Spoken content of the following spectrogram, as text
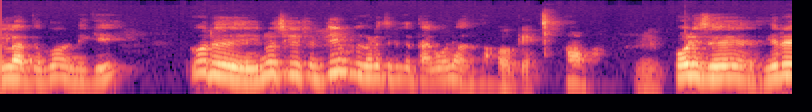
எல்லாத்துக்கும் இன்னைக்கு ஒரு இன்வெஸ்டிகேஷன் டீமுக்கு கிடைச்சிருக்க தகவலும் அதுதான். ஓகே. ஆமாம். போலீஸு இரு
